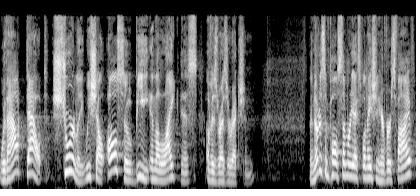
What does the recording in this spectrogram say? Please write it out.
Without doubt, surely we shall also be in the likeness of his resurrection. Now, notice in Paul's summary explanation here, verse 5,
